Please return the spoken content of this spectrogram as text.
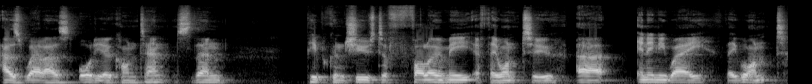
as well as audio content. So then people can choose to follow me if they want to uh, in any way they want,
